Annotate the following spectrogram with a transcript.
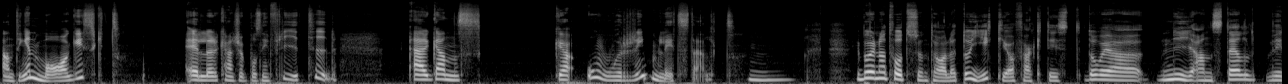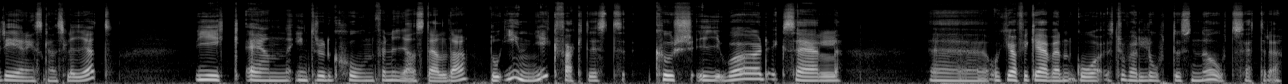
antingen magiskt eller kanske på sin fritid är ganska orimligt ställt. Mm. I början av 2000-talet då gick jag faktiskt, då var jag nyanställd vid regeringskansliet. Vi gick en introduktion för nyanställda. Då ingick faktiskt kurs i Word, Excel eh, och jag fick även gå, jag tror det var Lotus Notes hette det.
